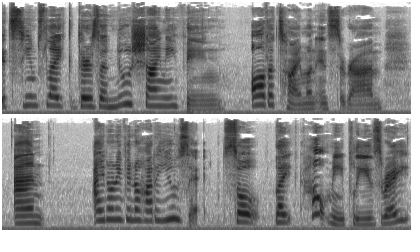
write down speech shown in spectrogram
it seems like there's a new shiny thing all the time on Instagram and I don't even know how to use it. So, like, help me, please, right?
